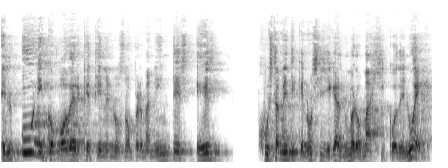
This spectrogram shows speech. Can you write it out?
el único poder que tienen los no permanentes es justamente que no se llegue al número mágico de nueve.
